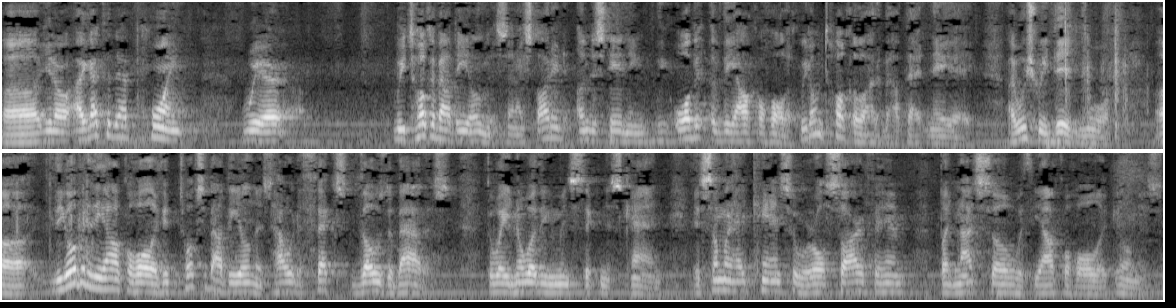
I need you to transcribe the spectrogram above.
Uh, you know, I got to that point where we talk about the illness, and I started understanding the orbit of the alcoholic. We don't talk a lot about that in AA. I wish we did more. Uh, the orbit of the alcoholic, it talks about the illness, how it affects those about us, the way no other human sickness can. If someone had cancer, we're all sorry for him, but not so with the alcoholic illness.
